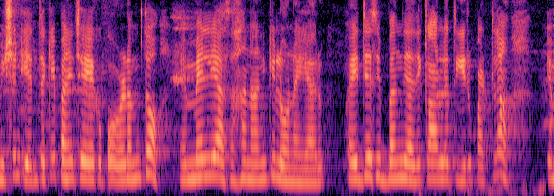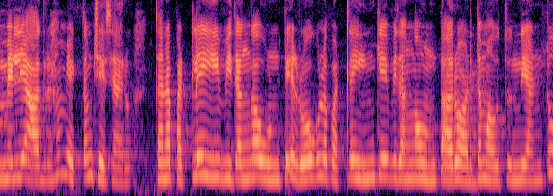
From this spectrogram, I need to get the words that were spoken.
మిషన్ ఎంతకీ పని చేయకపోవడంతో ఎమ్మెల్యే అసహనానికి లోనయ్యారు. వైద్య సిబ్బంది అధికారుల తీరు పట్ల ఎమ్మెల్యే ఆగ్రహం వ్యక్తం చేశారు. తన పట్లే ఈ విధంగా ఉంటే రోగుల పట్ల ఇంకే విధంగా ఉంటారో అర్థం అవుతుంది అంటూ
